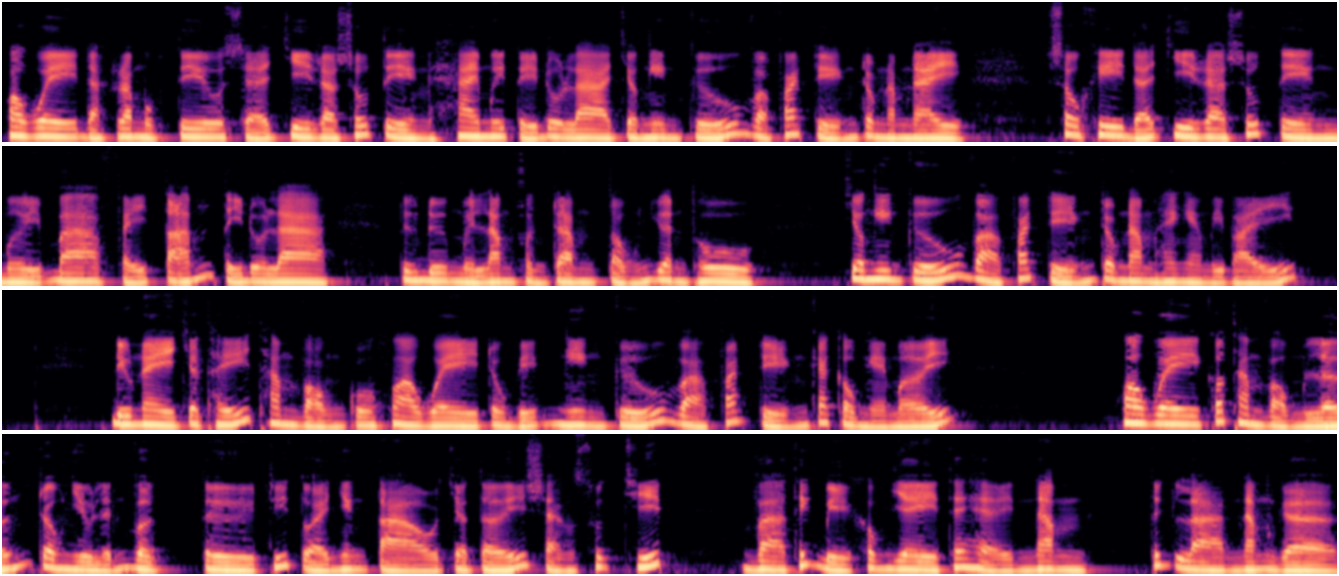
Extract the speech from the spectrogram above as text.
Huawei đặt ra mục tiêu sẽ chi ra số tiền 20 tỷ đô la cho nghiên cứu và phát triển trong năm nay, sau khi đã chi ra số tiền 13,8 tỷ đô la, tương đương 15% tổng doanh thu, cho nghiên cứu và phát triển trong năm 2017. Điều này cho thấy tham vọng của Huawei trong việc nghiên cứu và phát triển các công nghệ mới. Huawei có tham vọng lớn trong nhiều lĩnh vực từ trí tuệ nhân tạo cho tới sản xuất chip và thiết bị không dây thế hệ 5, tức là 5G.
